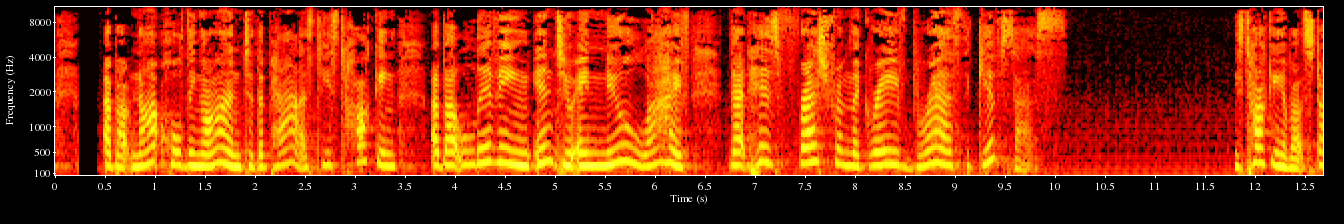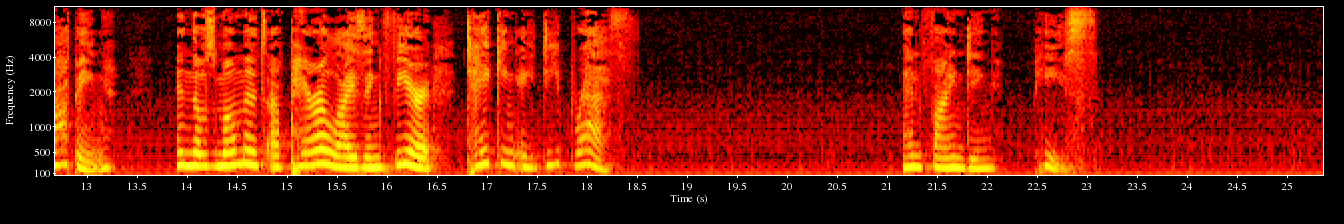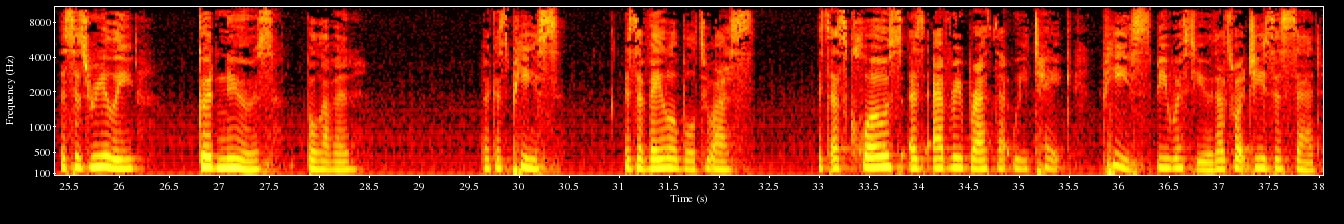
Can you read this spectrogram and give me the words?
about not holding on to the past. He's talking about living into a new life that his fresh from the grave breath gives us. He's talking about stopping in those moments of paralyzing fear, taking a deep breath and finding peace. This is really good news, beloved, because peace is available to us. It's as close as every breath that we take. Peace be with you. That's what Jesus said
